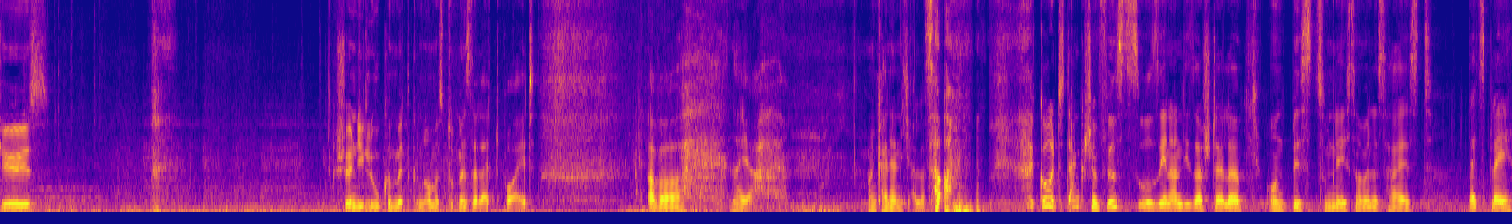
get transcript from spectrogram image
Tschüss. Schön die Luke mitgenommen. Es tut mir sehr leid, White. Aber, naja. Man kann ja nicht alles haben. Gut, Dankeschön fürs Zusehen an dieser Stelle und bis zum nächsten Mal, wenn es heißt Let's Play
